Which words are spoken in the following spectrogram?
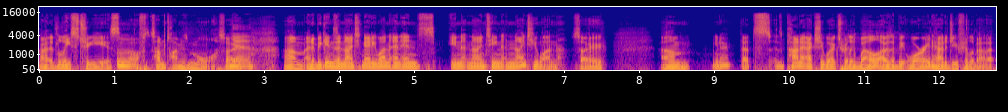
at least two years, or sometimes more. So, Yeah. um, and it begins in 1981 and ends in 1991. So, um, you know, that's kind of actually works really well. I was a bit worried. How did you feel about it?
